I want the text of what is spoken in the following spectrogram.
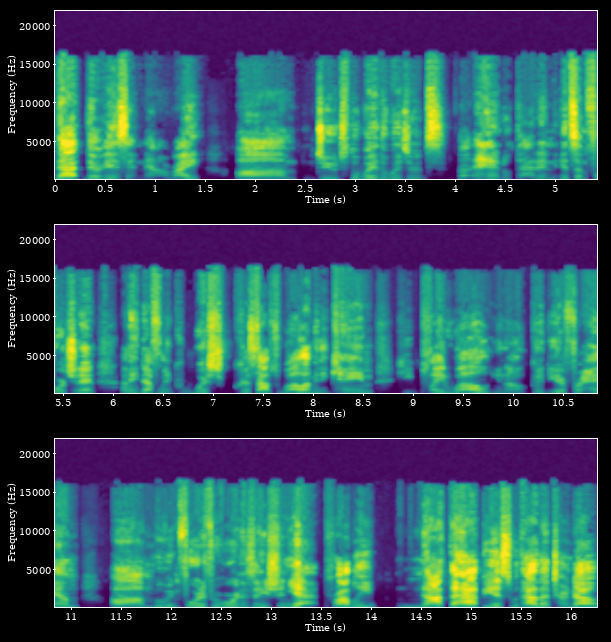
that there isn't now, right? Um, due to the way the Wizards uh, handled that, and it's unfortunate. I mean, definitely wish Kristaps well. I mean, he came, he played well. You know, good year for him. Um, moving forward, if your organization, yeah, probably not the happiest with how that turned out.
